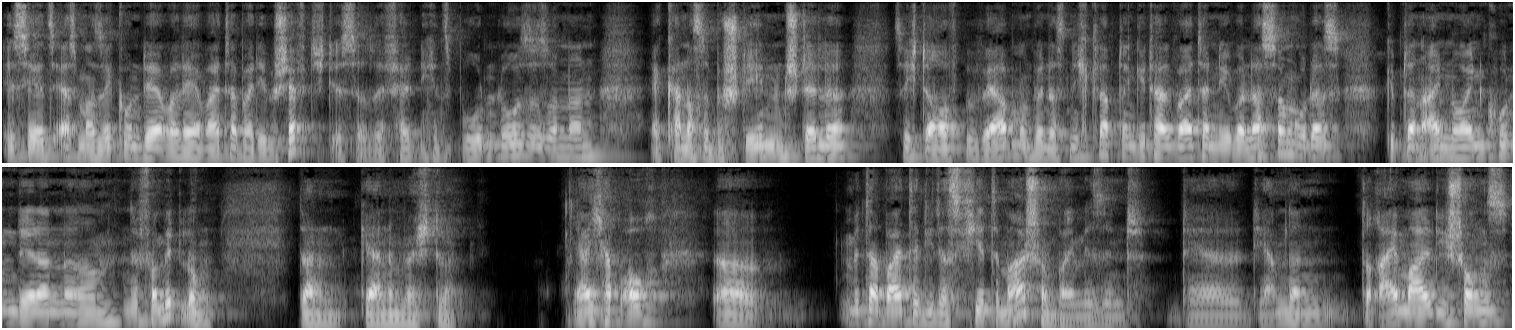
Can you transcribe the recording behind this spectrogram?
ist ja jetzt erstmal sekundär, weil er ja weiter bei dir beschäftigt ist. Also er fällt nicht ins Bodenlose, sondern er kann aus einer bestehenden Stelle sich darauf bewerben und wenn das nicht klappt, dann geht halt weiter in die Überlassung oder es gibt dann einen neuen Kunden, der dann ähm, eine Vermittlung dann gerne möchte. Ja, ich habe auch äh, Mitarbeiter, die das vierte Mal schon bei mir sind. Der, die haben dann dreimal die Chance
